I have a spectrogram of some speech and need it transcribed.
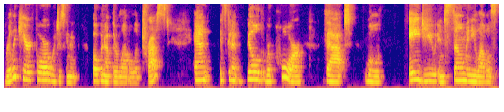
really cared for, which is going to open up their level of trust. And it's going to build rapport that will aid you in so many levels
